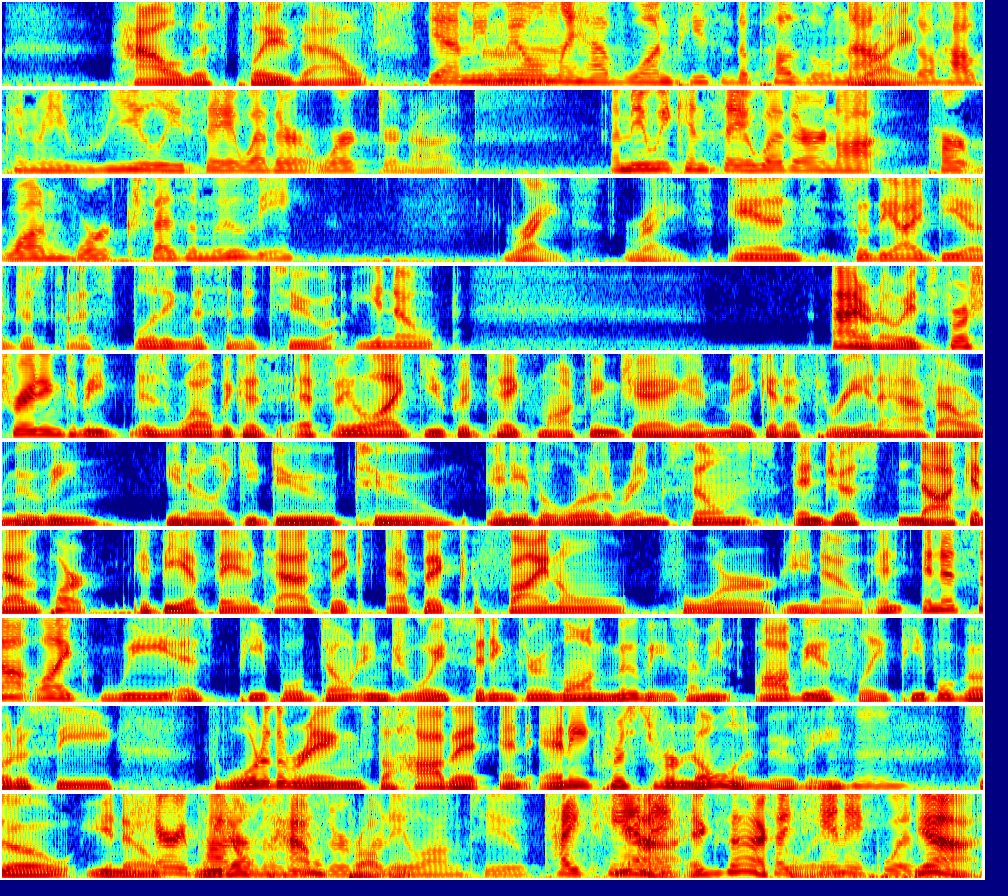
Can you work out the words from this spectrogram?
how this plays out. Yeah, I mean, we only have one piece of the puzzle now, Um, Right. so how can we really say whether it worked or not? I mean, we can say whether or not part one works as a movie. Right, right. And so the idea of just kind of splitting this into two, you know, I don't know. It's frustrating to me as well because I feel like you could take Mockingjay and make it a three and a half hour movie, you know, like you do to any of the Lord of the Rings mm-hmm. films, and just knock it out of the park. It'd be a fantastic, epic final for, you know, and, and it's not like we as people don't enjoy sitting through long movies. I mean, obviously, people go to see The Lord of the Rings, The Hobbit, and any Christopher Nolan movie. Mm-hmm. So, you know, the Harry we Potter movies were pretty long too. Titanic, Yeah, exactly. Titanic was yeah,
